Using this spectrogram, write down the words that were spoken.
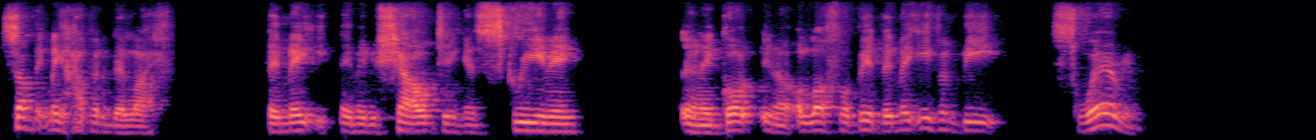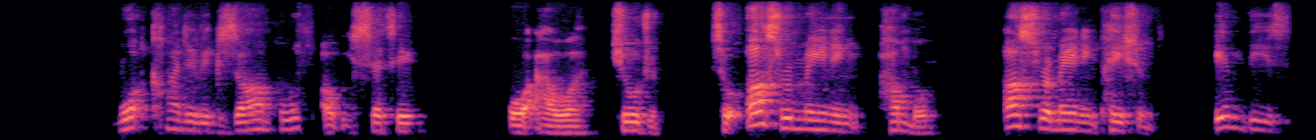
something may happen in their life. They may, they may be shouting and screaming, and they got, you know, Allah forbid, they may even be swearing. What kind of examples are we setting for our children? So us remaining humble, us remaining patient in these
